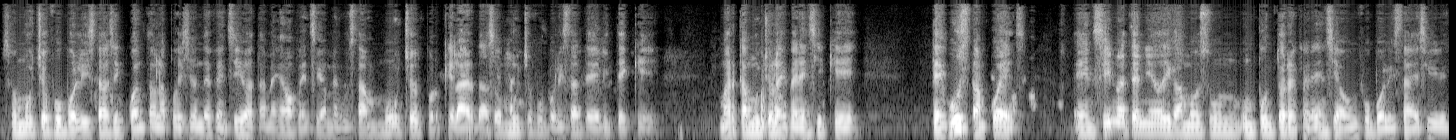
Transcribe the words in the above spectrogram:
son muchos futbolistas en cuanto a la posición defensiva, también en ofensiva me gustan muchos porque la verdad son muchos futbolistas de élite que marca mucho la diferencia y que te gustan pues. En sí no he tenido, digamos, un, punto de referencia o un futbolista decir,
